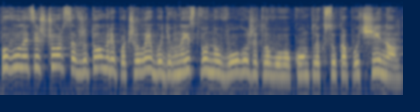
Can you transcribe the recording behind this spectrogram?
По вулиці Щорса в Житомирі почали будівництво нового житлового комплексу Капучино.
